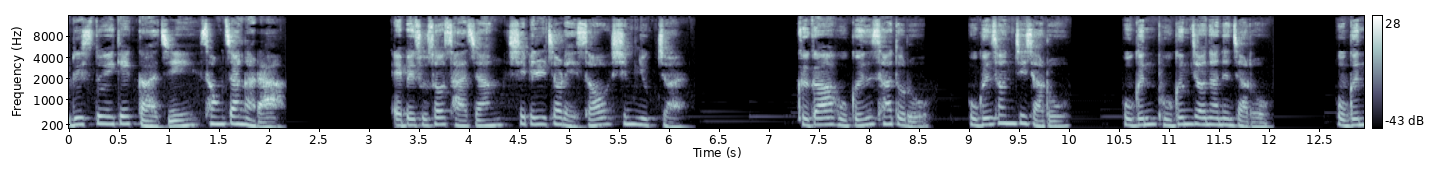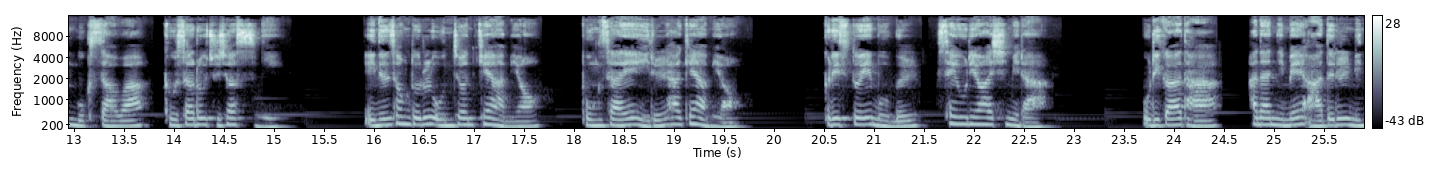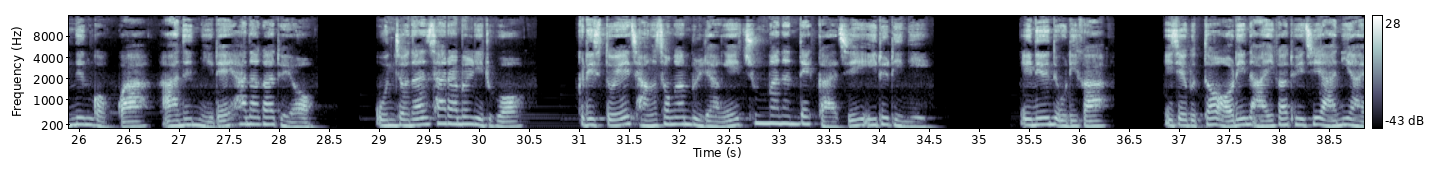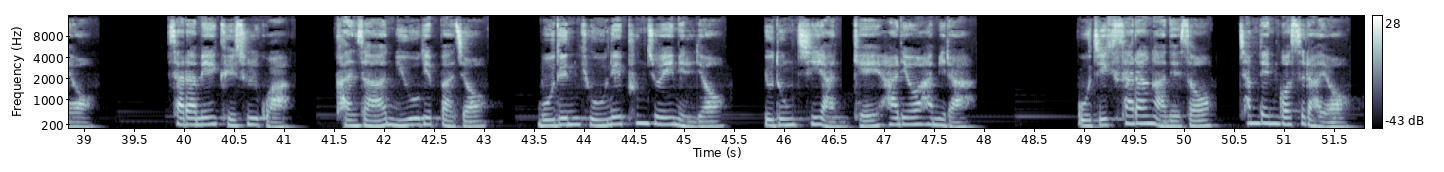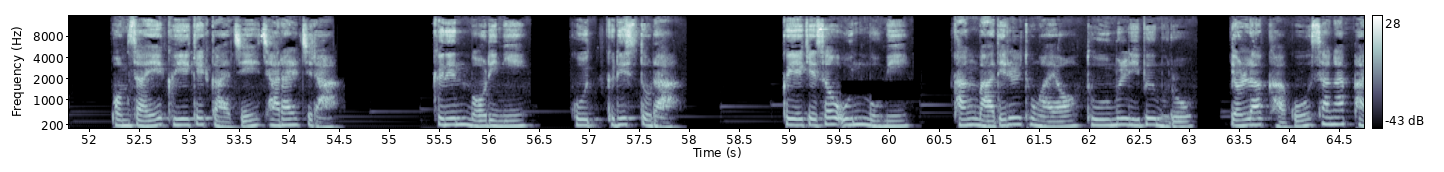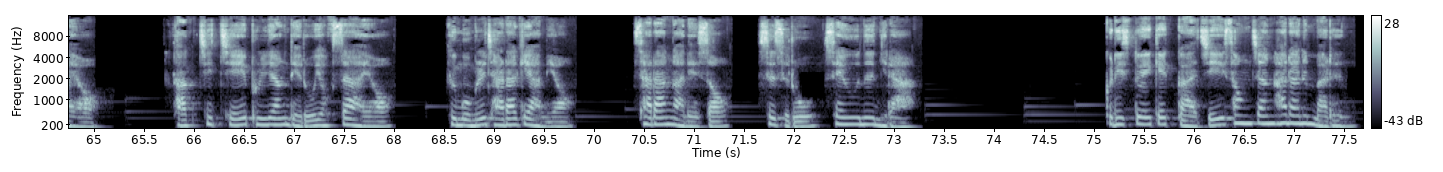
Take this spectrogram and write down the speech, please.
그리스도에게까지 성장하라. 에베소서 4장 11절에서 16절. 그가 혹은 사도로, 혹은 선지자로, 혹은 복음 전하는 자로, 혹은 목사와 교사로 주셨으니, 이는 성도를 온전케 하며 봉사의 일을 하게 하며 그리스도의 몸을 세우려 하심이라. 우리가 다 하나님의 아들을 믿는 것과 아는 일에 하나가 되어 온전한 사람을 이루어 그리스도의 장성한 분량이 충만한 데까지 이르리니 이는 우리가 이제부터 어린 아이가 되지 아니하여 사람의 괴술과 간사한 유혹에 빠져 모든 교훈의 풍조에 밀려 요동치 않게 하려 함이라. 오직 사랑 안에서 참된 것을 하여 범사에 그에게까지 자랄지라. 그는 머리니 곧 그리스도라. 그에게서 온 몸이 각 마디를 통하여 도움을 입음으로 연락하고 상합하여 각 지체의 분량대로 역사하여 그 몸을 자라게 하며 사랑 안에서 스스로 세우느니라. 그리스도에게까지 성장하라는 말은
